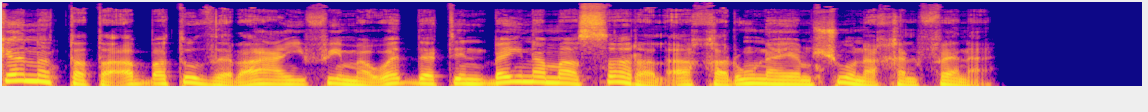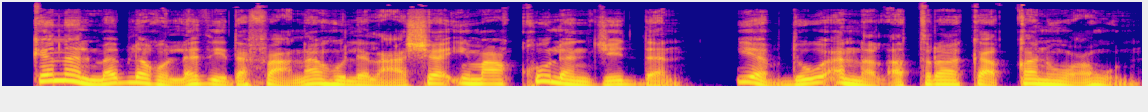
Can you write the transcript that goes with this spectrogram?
كانت تتأبط ذراعي في مودة بينما صار الآخرون يمشون خلفنا. كان المبلغ الذي دفعناه للعشاء معقولا جدا. يبدو أن الأتراك قنوعون.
